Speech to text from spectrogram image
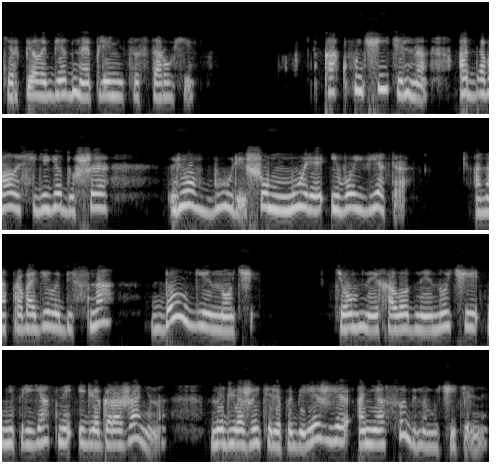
терпела бедная пленница старухи. Как мучительно отдавалось ее душе рев бури, шум моря и вой ветра. Она проводила без сна долгие ночи. Темные холодные ночи неприятны и для горожанина, но для жителя побережья они особенно мучительны.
